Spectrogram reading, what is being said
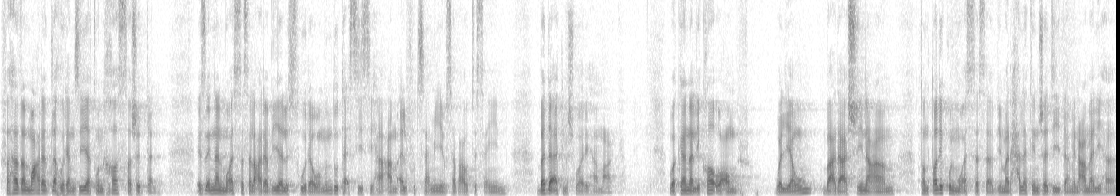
فهذا المعرض له رمزية خاصة جدا. إذ أن المؤسسة العربية للصورة ومنذ تأسيسها عام 1997 بدأت مشوارها معك. وكان لقاء عمر واليوم بعد عشرين عام تنطلق المؤسسة بمرحلة جديدة من عملها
